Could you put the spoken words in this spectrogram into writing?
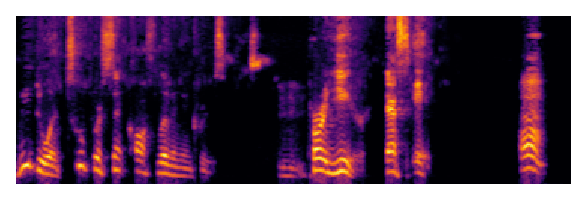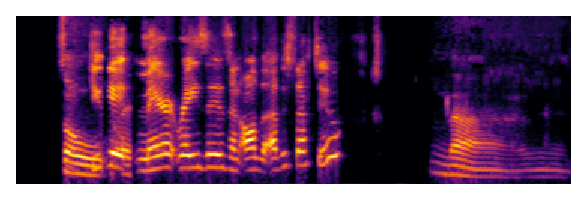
we do a two percent cost of living increase Mhm. per year. That's it. Mm. So You get merit raises and all the other stuff too. Nah. man.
